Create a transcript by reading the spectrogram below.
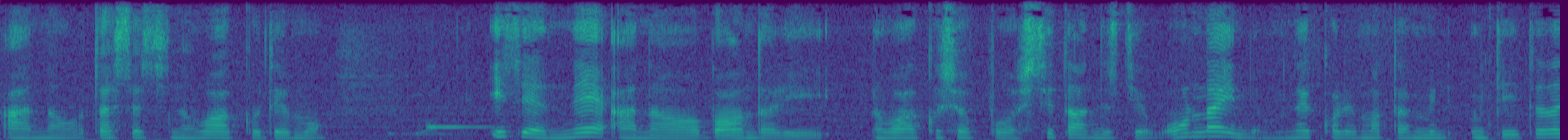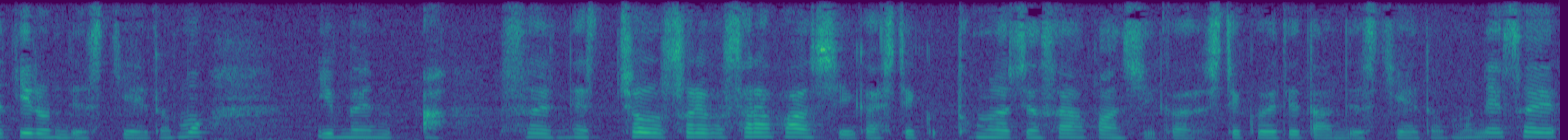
あの私たちのワークでも以前ねあのバウンダリーのワークショップをしてたんですけどオンラインでもねこれまた見ていただけるんですけれども夢あそれねちょうどそれをサラファンシーがして友達のサラファンシーがしてくれてたんですけれどもねそれ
